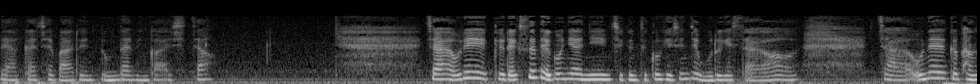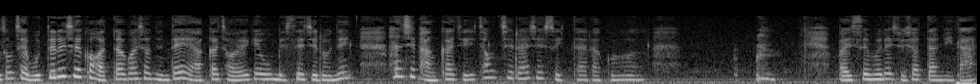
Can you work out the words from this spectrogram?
네, 아까 제 말은 농담인 거 아시죠? 자, 우리 그 렉스 베고니아님 지금 듣고 계신지 모르겠어요. 자, 오늘 그 방송 잘 못 들으실 것 같다고 하셨는데, 아까 저에게 온 메시지로는 1시 반까지 청취를 하실 수 있다라고 말씀을 해주셨답니다.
